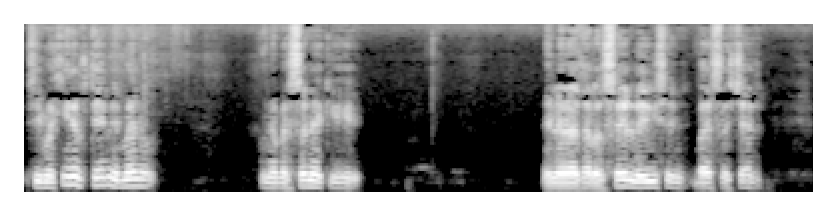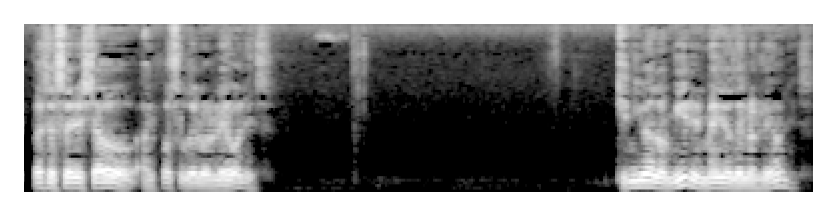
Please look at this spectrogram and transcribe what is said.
¿Se imagina usted, mi hermano, una persona que en el atardecer le dicen, vas a echar, vas a ser echado al foso de los leones. ¿Quién iba a dormir en medio de los leones?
